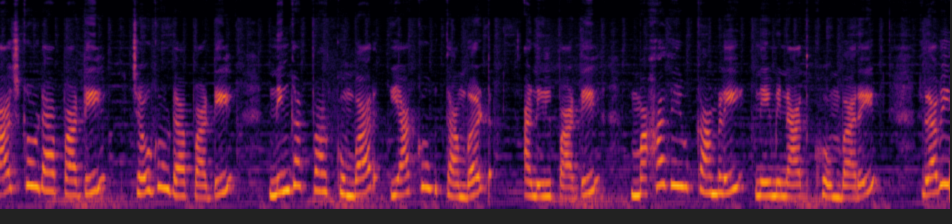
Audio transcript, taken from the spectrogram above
ರಾಜ್ಗೌಡ ಪಾಟೀಲ್, ಚೌಗೌಡ ಪಾಟೀಲ್, ನಿಂಗಪ್ಪ ಕುಂಬಾರ್, ಯಾಕೂಬ್ ತಾಂಬಟ್, ಅನಿಲ್ ಪಾಟೀಲ್, ಮಹಾದೇವ್ ಕಾಂಬ್ಳೆ, ನೇಮಿನಾಥ್ ಖೋಂಬಾರೆ ರವಿ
